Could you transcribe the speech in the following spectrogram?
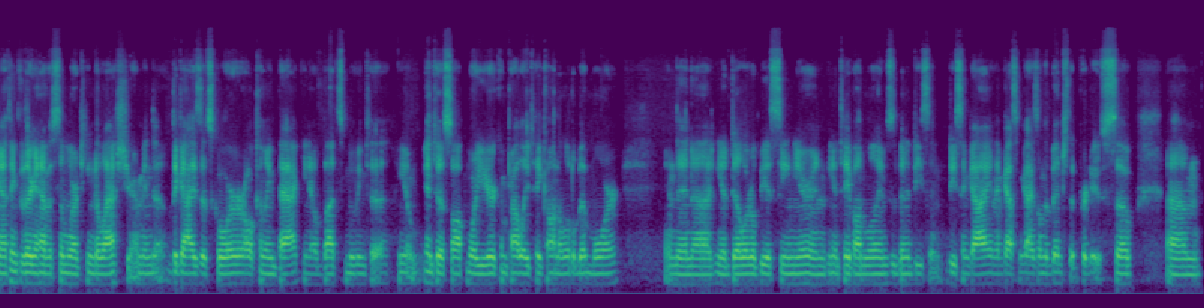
you know, I think that they're going to have a similar team to last year. I mean, the, the guys that score are all coming back. You know, Butts moving to, you know, into a sophomore year can probably take on a little bit more. And then, uh, you know, Dillard will be a senior, and you know, Tavon Williams has been a decent, decent guy, and they've got some guys on the bench that produce. So, um,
